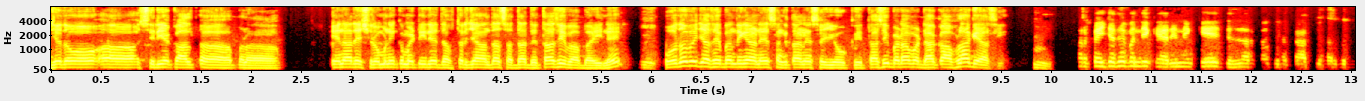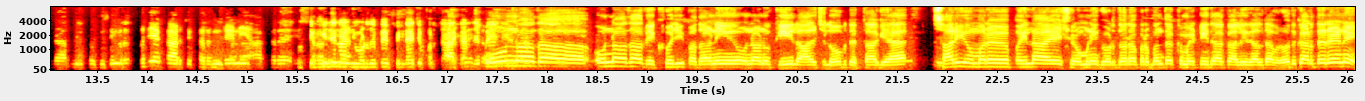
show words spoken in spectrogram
ਜਦੋਂ ਸ੍ਰੀ ਅਕਾਲ ਆਪਣਾ ਇਹਨਾਂ ਦੇ ਸ਼੍ਰੋਮਣੀ ਕਮੇਟੀ ਦੇ ਦਫ਼ਤਰ ਜਾਣ ਦਾ ਸੱਦਾ ਦਿੱਤਾ ਸੀ ਬਾਬਾ ਜੀ ਨੇ। ਉਦੋਂ ਵੀ ਜਥੇਬੰਦੀਆਂ ਨੇ ਸੰਗਤਾਂ ਨੇ ਸਹਿਯੋਗ ਕੀਤਾ ਸੀ ਬੜਾ ਵੱਡਾ ਕਾਫਲਾ ਗਿਆ ਸੀ। ਪਰ ਕਈ ਜਥੇਬੰਦੀ ਕਹਿ ਰਹੇ ਨੇ ਕਿ ਜਥੇਦਾਰ ਦਾ ਜਿਹੜਾ ਕਾਰਜਕਾਰੀ ਗੁਰਦਾਰ ਨੇ ਕੋਈ ਸਿੰਘ ਵਧੀਆ ਕਾਰਜ ਕਰਨ ਦੇ ਨੇ ਆਖਰ ਸਿੱਖੀ ਦੇ ਨਾਲ ਜੋੜਦੇ ਪਏ? ਪਿੰਡਾਂ 'ਚ ਪ੍ਰਚਾਰ ਕਰਦੇ ਪਏ ਨੇ। ਉਹਨਾਂ ਦਾ ਉਹਨਾਂ ਦਾ ਵੇਖੋ ਜੀ ਪਤਾ ਨਹੀਂ ਉਹਨਾਂ ਨੂੰ ਕੀ ਲਾਲਚ ਲੋਭ ਦਿੱਤਾ ਗਿਆ। ਸਾਰੀ ਉਮਰ ਪਹਿਲਾਂ ਇਹ ਸ਼੍ਰੋਮਣੀ ਗੁਰਦੁਆਰਾ ਪ੍ਰਬੰਧਕ ਕਮੇਟੀ ਦਾ ਅਕਾਲੀ ਦਲ ਦਾ ਵਿਰੋਧ ਕਰਦੇ ਰਹੇ ਨੇ।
